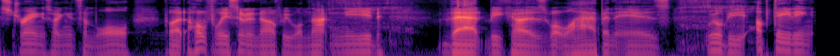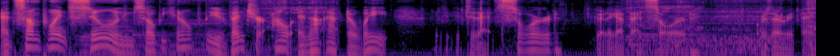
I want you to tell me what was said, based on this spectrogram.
string so I can get some wool, but hopefully soon enough we will not need that because what will happen is we'll be updating at some point soon so we can hopefully venture out and not have to wait. To get to that sword. Good, I got that sword. Where's everything?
